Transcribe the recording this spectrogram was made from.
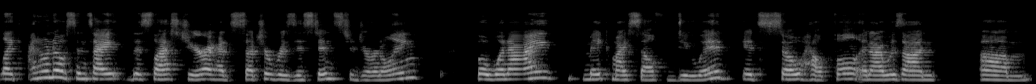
like I don't know, since I this last year, I had such a resistance to journaling but when I make myself do it, it's so helpful. And I was on um,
